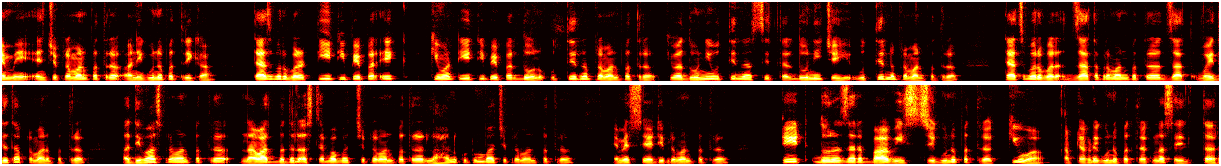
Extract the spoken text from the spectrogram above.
एम ए यांचे प्रमाणपत्र आणि गुणपत्रिका त्याचबरोबर टी ई टी पेपर एक किंवा टी ई टी पेपर दोन उत्तीर्ण प्रमाणपत्र किंवा दोन्ही उत्तीर्ण असतील तर दोन्हीचेही उत्तीर्ण प्रमाणपत्र त्याचबरोबर जात प्रमाणपत्र जात वैधता प्रमाणपत्र अधिवास प्रमाणपत्र नावात बदल असल्याबाबतचे प्रमाणपत्र लहान कुटुंबाचे प्रमाणपत्र M S C I T प्रमाणपत्र टेट दोन हजार बावीसचे गुणपत्रक किंवा आपल्याकडे गुणपत्रक नसेल तर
